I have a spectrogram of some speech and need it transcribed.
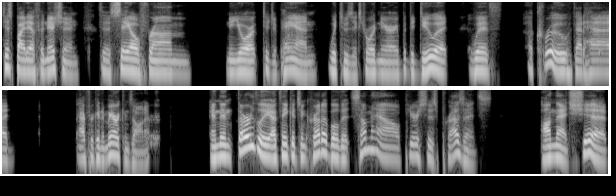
just by definition, to sail from New York to Japan, which was extraordinary, but to do it with a crew that had African Americans on it, and then thirdly, I think it's incredible that somehow Pyrrhus's presence on that ship,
